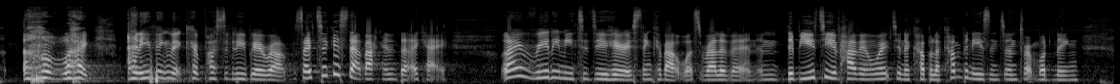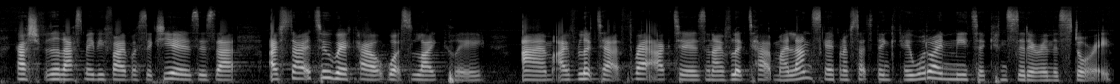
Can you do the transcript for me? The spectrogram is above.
of like anything that could possibly be wrong. So I took a step back and thought, okay, what I really need to do here is think about what's relevant. And the beauty of having worked in a couple of companies and done threat modeling, gosh, for the last maybe five or six years, is that I've started to work out what's likely. Um, I've looked at threat actors and I've looked at my landscape and I've started to think, okay, what do I need to consider in this story?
